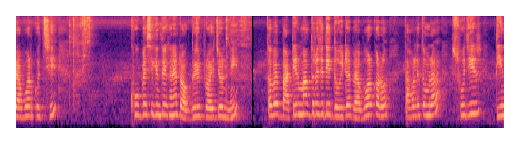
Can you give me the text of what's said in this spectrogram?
ব্যবহার করছি। খুব বেশি কিন্তু এখানে টক দইয়ের প্রয়োজন নেই। তবে বাটির মাপ ধরে যদি দইটা ব্যবহার করো, তাহলে তোমরা সুজির তিন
